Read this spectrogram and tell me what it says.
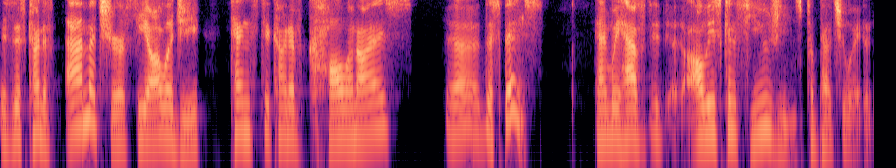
is this kind of amateur theology tends to kind of colonize uh, the space. And we have all these confusions perpetuated.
